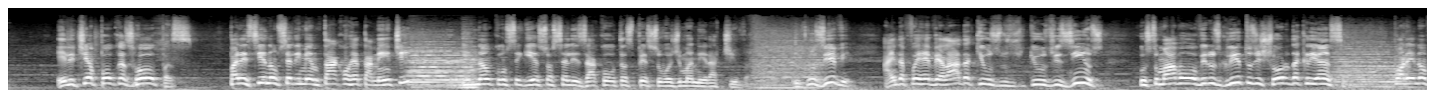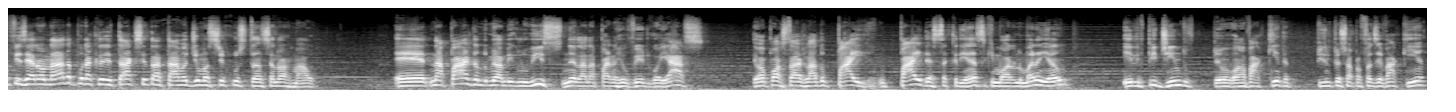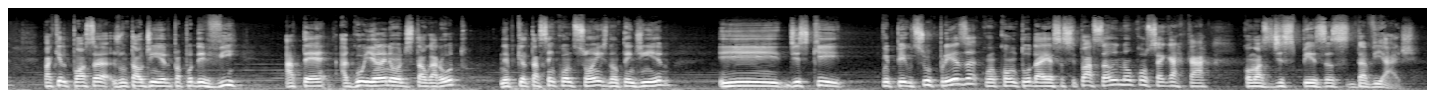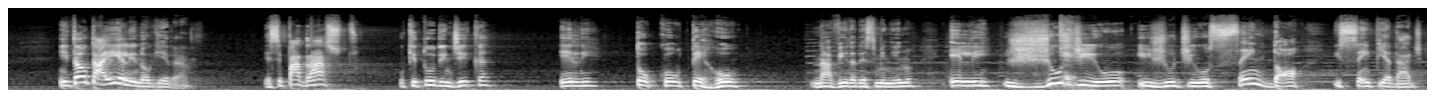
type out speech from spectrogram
Ele tinha poucas roupas, parecia não se alimentar corretamente e não conseguia socializar com outras pessoas de maneira ativa. Inclusive, ainda foi revelada que os, que os vizinhos costumavam ouvir os gritos e choro da criança, porém não fizeram nada por acreditar que se tratava de uma circunstância normal. É, na página do meu amigo Luiz, né, lá na página Rio Verde, Goiás, tem uma postagem lá do pai, o pai dessa criança que mora no Maranhão, ele pedindo uma vaquinha, tá pedindo o pessoal para fazer vaquinha, para que ele possa juntar o dinheiro para poder vir até a Goiânia, onde está o garoto, né? Porque ele está sem condições, não tem dinheiro. E diz que foi pego de surpresa com, com toda essa situação e não consegue arcar com as despesas da viagem. Então tá aí, Eli Nogueira esse padrasto, o que tudo indica, ele tocou terror na vida desse menino, ele judiou e judiou sem dó e sem piedade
